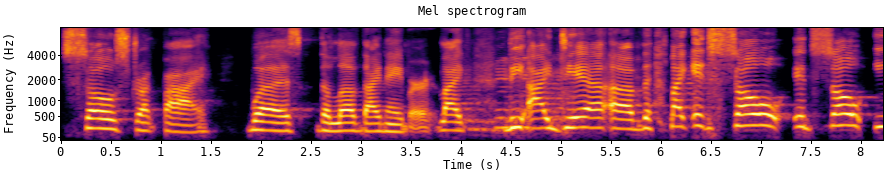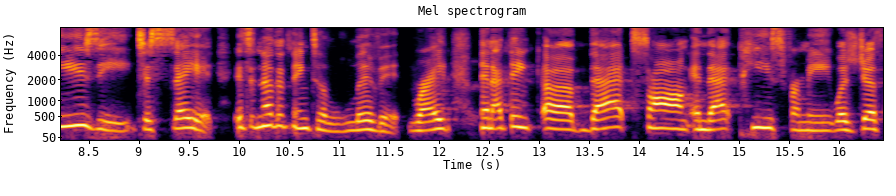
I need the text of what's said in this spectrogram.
so struck by was the love thy neighbor. Like the idea of the like it's so it's so easy to say it. It's another thing to live it right? And i think uh that song and that piece for me was just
